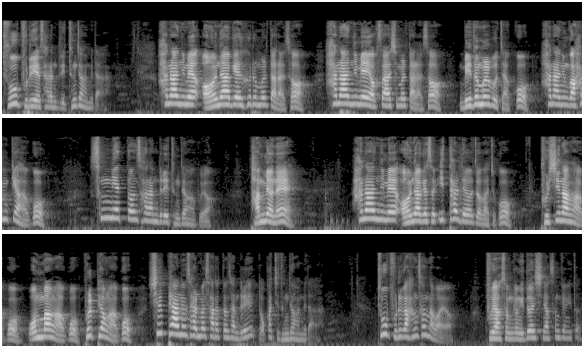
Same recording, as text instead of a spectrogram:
두 부류의 사람들이 등장합니다. 하나님의 언약의 흐름을 따라서 하나님의 역사하심을 따라서 믿음을 붙잡고 하나님과 함께하고 승리했던 사람들이 등장하고요. 반면에 하나님의 언약에서 이탈되어져 가지고 불신앙하고 원망하고 불평하고 실패하는 삶을 살았던 사람들이 똑같이 등장합니다. 두 부류가 항상 나와요. 구약 성경이든 신약 성경이든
